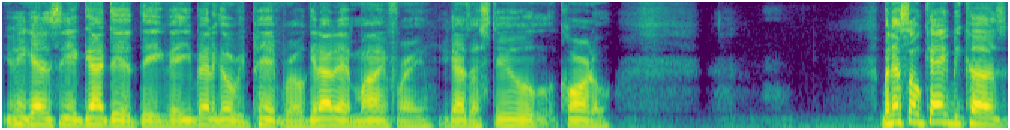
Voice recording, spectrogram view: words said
you ain't got to see a goddamn thing, man. You better go repent, bro. Get out of that mind frame. You guys are still carnal. But that's okay because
